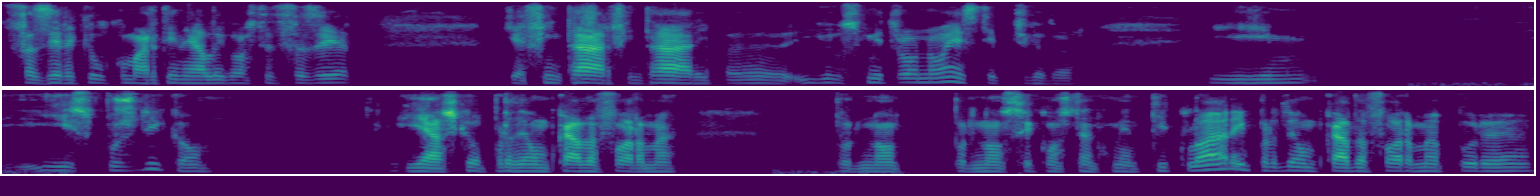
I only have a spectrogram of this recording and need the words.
fazer aquilo que o Martinelli gosta de fazer, que é fintar, fintar. E, e o Smith Rowe não é esse tipo de jogador. E, e isso prejudica-o. E acho que ele perdeu um bocado a forma por não, por não ser constantemente titular e perdeu um bocado a forma por, eh,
